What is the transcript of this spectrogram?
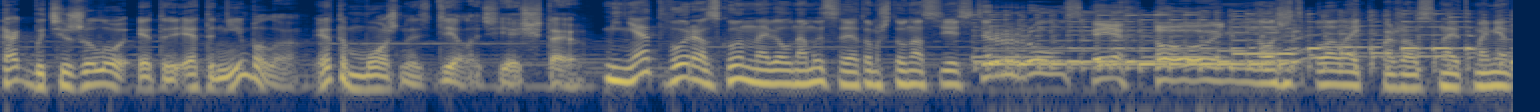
Как бы тяжело это, это ни было, это можно сделать, я считаю. Меня твой разгон навел на мысль о том, что у нас есть русская хтонь. Наложите лайк, пожалуйста, на этот момент.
